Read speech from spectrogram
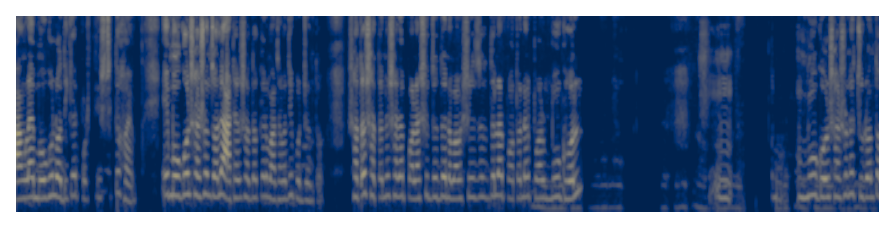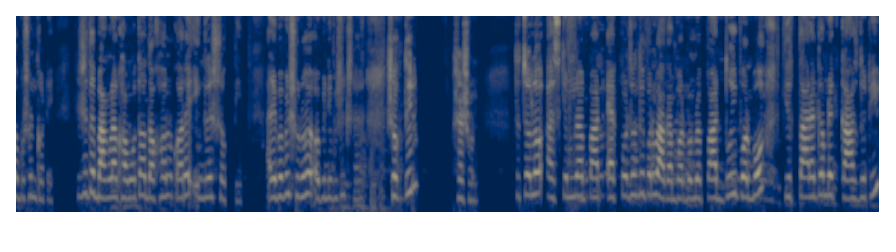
বাংলায় মুঘল অধিকার প্রতিষ্ঠিত হয়। এই মুঘল শাসন চলে আঠারো শতকের মাঝামাঝি পর্যন্ত। সতেরো সাতান্ন সালে পলাশীর যুদ্ধে, নবাব সিরাজউদ্দৌলার পতনের পর মুঘল মুঘল শাসনের চূড়ান্ত অবসান ঘটে। শেষেতে বাংলা ক্ষমতা দখল করে ইংরেজ শক্তি। আর এভাবে শুরু হয় ঔপনিবেশিক শা- শক্তির শাসন। তো চলো, আজকে আমরা পার্ট এক পর্যন্ত পড়ব, আগাম পর্ব আমরা পার্ট দুই পড়ব। কিন্তু তার আগে আমরা কাজ দুটি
